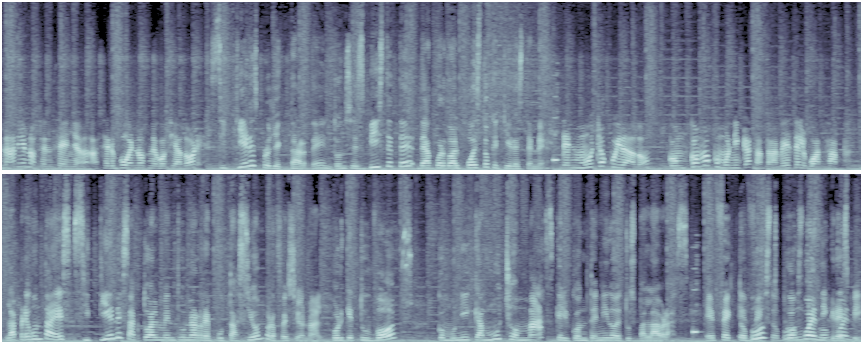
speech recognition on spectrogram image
Nadie nos enseña a ser buenos negociadores. Si quieres proyectarte, entonces vístete de acuerdo al puesto que quieres tener. Ten mucho cuidado con cómo comunicas a través del WhatsApp. La pregunta es si tienes actualmente una reputación profesional, porque tu voz comunica mucho más que el contenido de tus palabras. Efecto, Boost, con, Wendy Crespi.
